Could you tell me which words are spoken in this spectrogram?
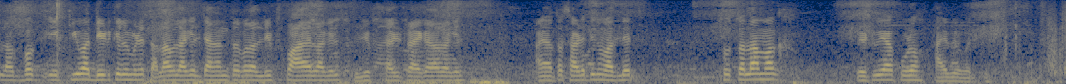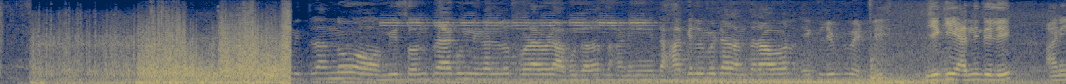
लगभग एक किंवा दीड किलोमीटर चालावं लागेल. त्यानंतर मला लिफ्ट पाहायला लागेल. लिफ्टसाठी ट्राय करावं लागेल. आणि आता साडेतीन वाजलेत. सो चला मग भेटूया पुढं हायवेवरती. मित्रांनो मी सोनप्रयागहून निघालेलो थोडा वेळ अगोदरच आणि दहा किलोमीटर अंतरावर एक लिफ्ट भेटली. जी की यांनी दिली. आणि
